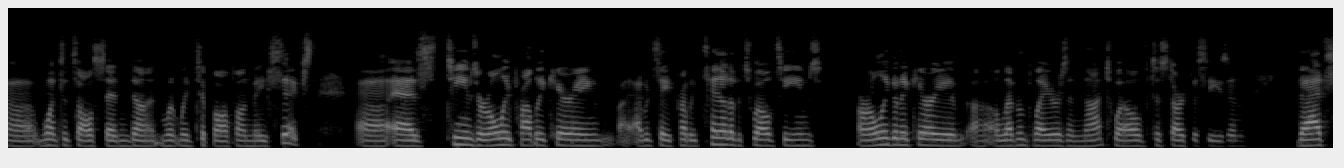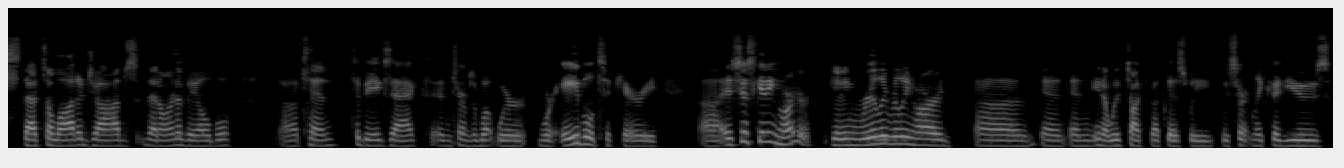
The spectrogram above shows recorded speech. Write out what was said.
uh, once it's all said and done, when we tip off on May 6th. Uh, as teams are only probably carrying, I would say probably 10 out of the 12 teams are only going to carry uh, 11 players and not 12 to start the season that's that's a lot of jobs that aren't available. uh, 10 to be exact, in terms of what we're we're able to carry. Uh, it's just getting harder, getting really, really hard. Uh, and and you know we've talked about this. We we certainly could use,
